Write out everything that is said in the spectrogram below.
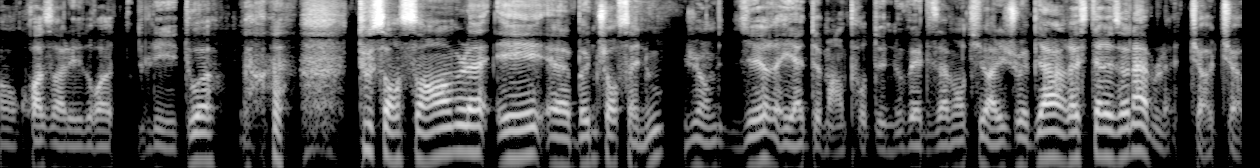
On croisera les, doigts tous ensemble et euh, bonne chance à nous, j'ai envie de dire, et à demain pour de nouvelles aventures. Allez, jouez bien, restez raisonnables. Ciao, ciao.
